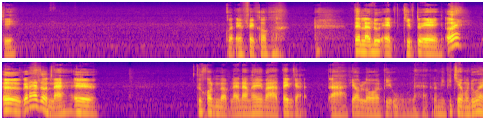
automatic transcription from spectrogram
สิกดเอฟเฟกต์เขาเต้นแล้วดูเอ็ดคลิปตัวเอง เอ้ย เออ ก็น่าสนนะ เออ ทุกคนแบบแนะนำให้มาเต้นกับ อ่า พี่ออฟโรดพี่อูนะฮะ แล้วมีพี่เจลมาด้วย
